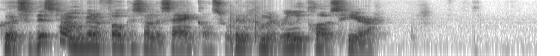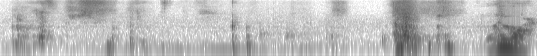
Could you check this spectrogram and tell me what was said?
Good. So this time we're going to focus on this ankle. So we're going to come in really close here. One more.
